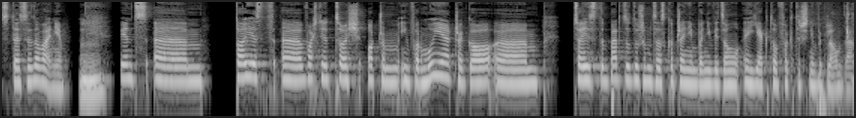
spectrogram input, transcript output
Zdecydowanie. Mhm. Więc em, to jest e, właśnie coś, o czym informuję, czego, em, co jest bardzo dużym zaskoczeniem, bo nie wiedzą, jak to faktycznie wygląda.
